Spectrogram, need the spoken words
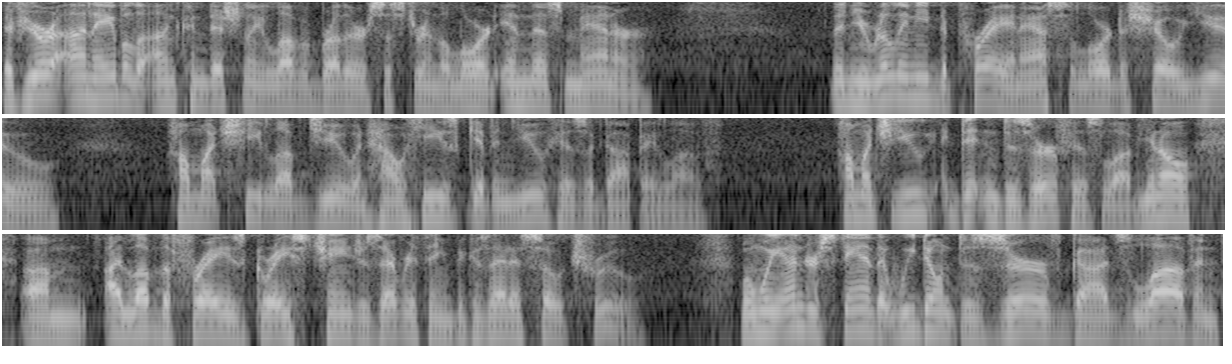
If you're unable to unconditionally love a brother or sister in the Lord in this manner, then you really need to pray and ask the Lord to show you how much he loved you and how he's given you his agape love how much you didn't deserve his love. You know, um, I love the phrase, grace changes everything, because that is so true when we understand that we don't deserve God's love and,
